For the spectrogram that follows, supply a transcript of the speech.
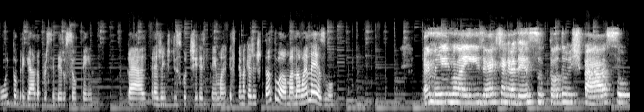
Muito obrigada por ceder o seu tempo para a gente discutir esse tema, esse tema que a gente tanto ama, não é mesmo? É mesmo, Laís. Eu é que te agradeço todo o espaço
